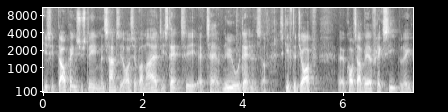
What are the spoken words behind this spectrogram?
i sit dagpengesystem, men samtidig også var meget i stand til at tage nye uddannelser, skifte job, Øh, kort sagt være fleksibel. Ikke?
